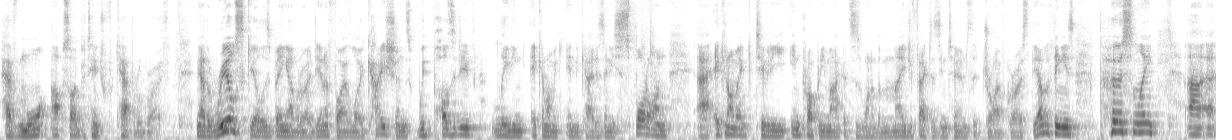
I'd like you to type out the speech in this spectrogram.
have more upside potential for capital growth. Now, the real skill is being able to identify locations with positive leading economic indicators, and he's spot on. Uh, economic activity in property markets is one of the major factors in terms that drive growth. The other thing is, personally, uh, uh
